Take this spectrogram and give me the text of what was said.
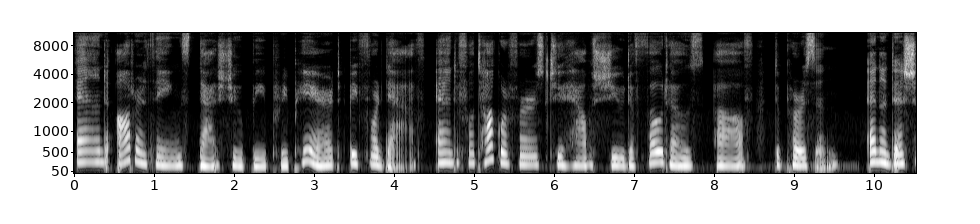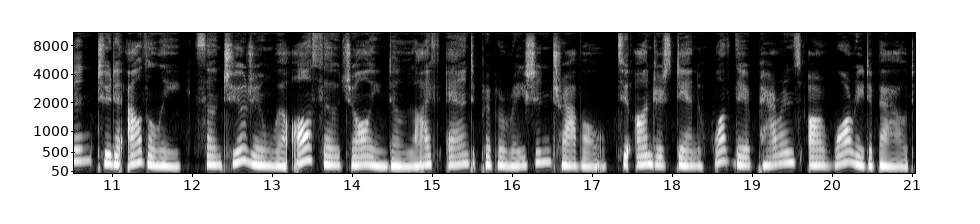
and other things that should be prepared before death, and photographers to help shoot the photos of the person. In addition to the elderly, some children will also join the life-end preparation travel to understand what their parents are worried about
